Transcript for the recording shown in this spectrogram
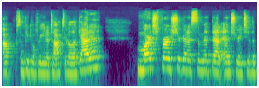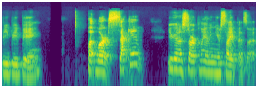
uh, some people for you to talk to to look at it. March 1st, you're going to submit that entry to the BBB. But March 2nd, you're going to start planning your site visit.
